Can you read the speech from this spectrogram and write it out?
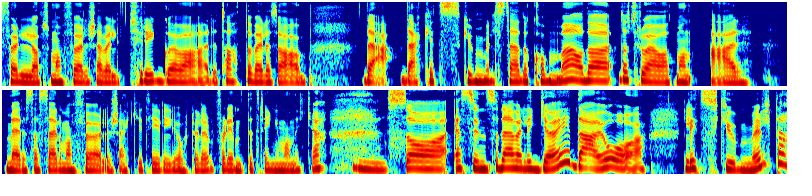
følge opp så man føler seg veldig trygg og ivaretatt. og sånn, det er, det er, ikke et skummelt sted å komme, og da, da tror jeg jo at man er mer seg selv, man føler seg ikke tilgjort, eller, fordi det trenger man ikke. Mm. Så jeg syns det er veldig gøy. Det er jo litt skummelt, da,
